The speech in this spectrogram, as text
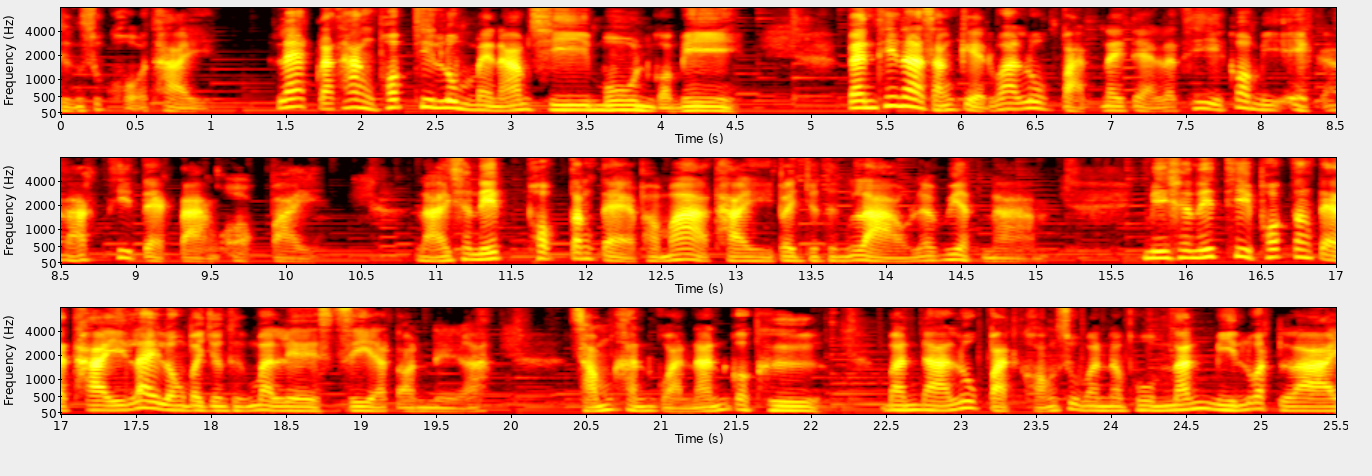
ถึงสุขโขทัยและกระทั่งพบที่ลุ่มแม่น้ำชีมูลก็มี เป็นที่น่าสังเกตว่าลูกปัดในแต่ละที่ก็มีเอกลักษณ์ที่แตกต่างออกไป หลายชนิดพบตั้งแต่พม่าไทยไปจนถึงลาวและเวียดนาม มีชนิดที่พบตั้งแต่ไทยไล่ลงไปจนถึงมาเลเซียตอนเหนือสำคัญกว่านั้นก็คือ บรรดาลูกปัดของสุวรรณภูมินั้นมีลวดลาย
